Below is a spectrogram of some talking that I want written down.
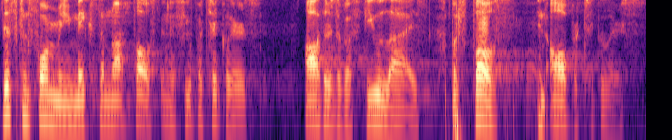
This conformity makes them not false in a few particulars, authors of a few lies, but false in all particulars.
